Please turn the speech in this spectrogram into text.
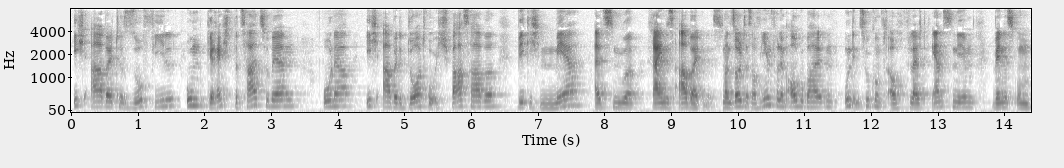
ich arbeite so viel, um gerecht bezahlt zu werden oder ich arbeite dort, wo ich Spaß habe, wirklich mehr als nur reines Arbeiten ist. Man sollte es auf jeden Fall im Auge behalten und in Zukunft auch vielleicht ernst nehmen, wenn es um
